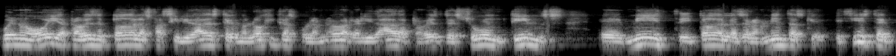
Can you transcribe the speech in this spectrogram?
bueno, hoy a través de todas las facilidades tecnológicas por la nueva realidad, a través de Zoom, Teams, eh, Meet y todas las herramientas que existen.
